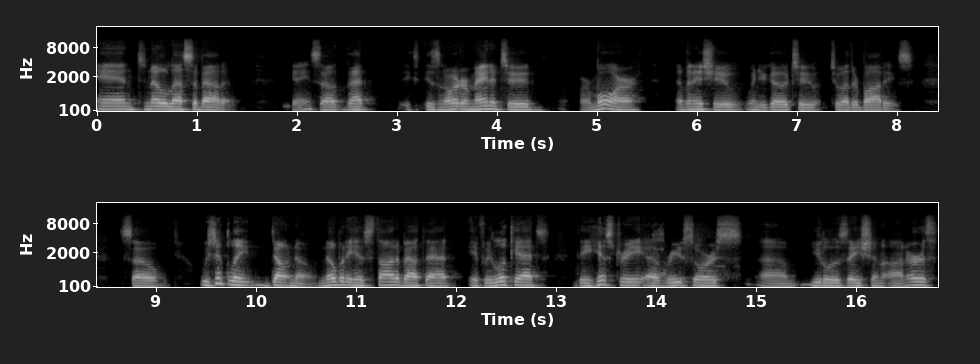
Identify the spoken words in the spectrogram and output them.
and to know less about it. Okay, so that is an order of magnitude or more of an issue when you go to, to other bodies. So we simply don't know. Nobody has thought about that. If we look at the history of resource um, utilization on Earth,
